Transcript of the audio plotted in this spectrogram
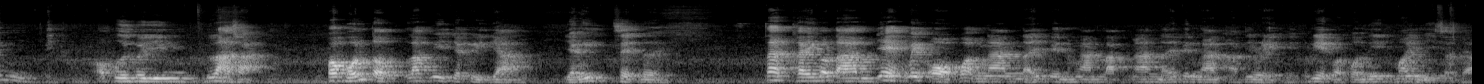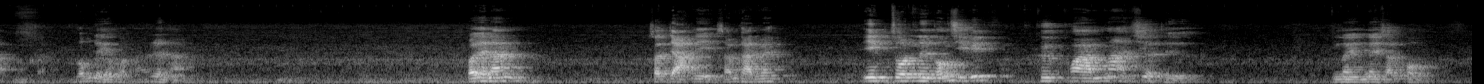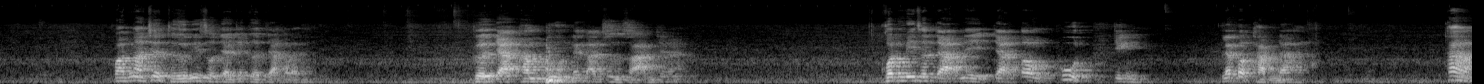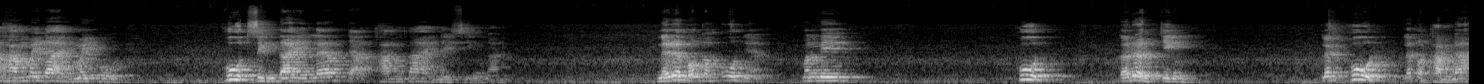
งเอาปืนไปยิงล่าสัตว์พอฝนตกรับมีดจะกรีดยาง อย่างนี้เสร็จเลย ถ้าใครก็ตามแยกไม่ออกว่างานไหนเป็นงานหลักงานไหนเป็นงานอดิเรกนี่เรียกว่าคนนี้ไม่มีสัจจะล้มเหลวหมดเรื่องงานเพราะฉะนั้นสัจจะนี่สำคัญไหมอีกส่วนหนึ่งของชีวิตคือความน่าเชื่อถือ ในในสังคม ความน่าเชื่อถือนี่ส่วนใหญ่จะเกิดจากอะไร เกิดจากคำพูดและการสื่อสารใช่ไหมคนมีสัจจะนี่จะต้องพูดจริง แล้วก็ทำได้ ถ้าทำไม่ได้ไม่พูด พูดสิ่งใดแล้วจะทำได้ในสิ่งนั้น ในเรื่องของคำพูดเนี่ย มันมีพูดแต่เรื่องจริง แล้วพูดแล้วก็ทำได้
